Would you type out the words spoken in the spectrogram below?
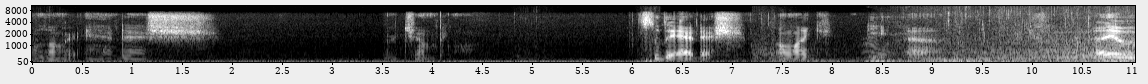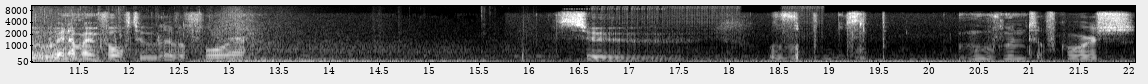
No longer air dash or jumping. Let's do the air dash. I like the uh Oh, and I'm evolved to level 4. So zoop, zoop. movement of course.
